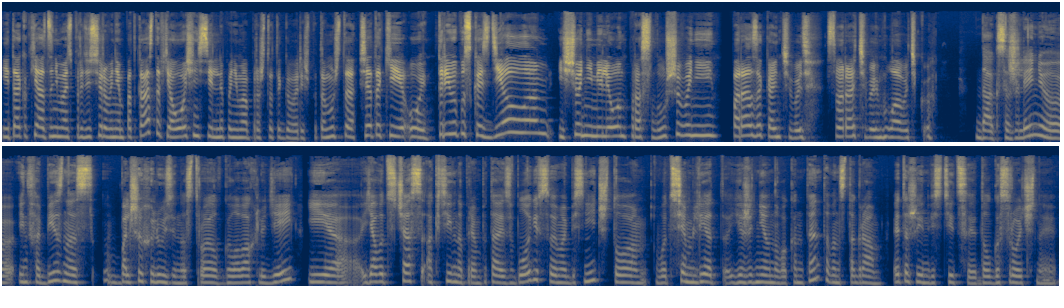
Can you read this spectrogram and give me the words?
И так как я занимаюсь продюсированием подкастов, я очень сильно понимаю, про что ты говоришь, потому что все такие, ой, три выпуска сделала, еще не миллион прослушиваний, пора заканчивать, сворачиваем лавочку. Да, к сожалению, инфобизнес больших иллюзий настроил в головах людей. И я вот сейчас активно прям пытаюсь в блоге в своем объяснить, что вот 7 лет ежедневного контента в Инстаграм — это же инвестиции долгосрочные.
